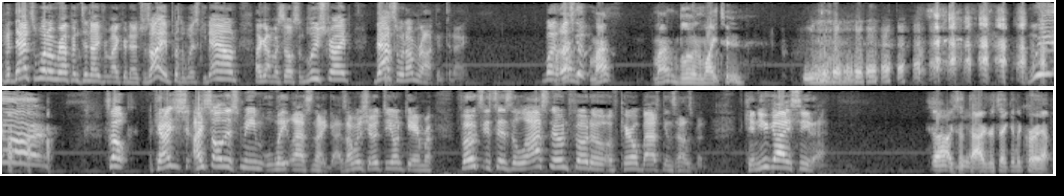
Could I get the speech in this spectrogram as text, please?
But that's what I'm repping tonight for my credentials. I had put the whiskey down. I got myself some blue stripe. That's what I'm rocking tonight. But let's go. Mine, mine blue and white too. We are. So, can I just? I saw this meme late last night, guys. I'm going to show it to you on camera, folks. It says the last known photo of Carole Baskin's husband. Can you guys see that? Ah, It's a tiger taking a crap.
